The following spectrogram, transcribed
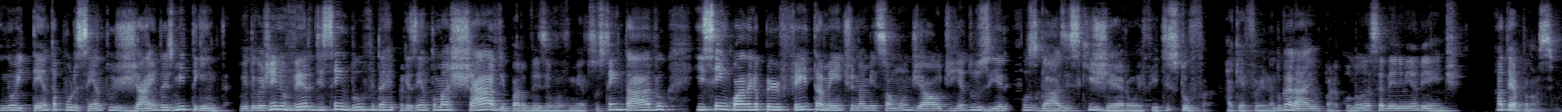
em 80% já em 2030. O hidrogênio verde, sem dúvida, representa uma chave para o desenvolvimento sustentável e se enquadra perfeitamente na missão mundial de reduzir os gases que geram o efeito estufa. Aqui é Fernando Garaio para a coluna CBN Meio Ambiente. Até a próxima.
